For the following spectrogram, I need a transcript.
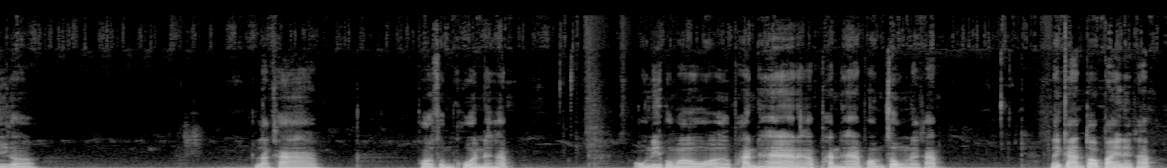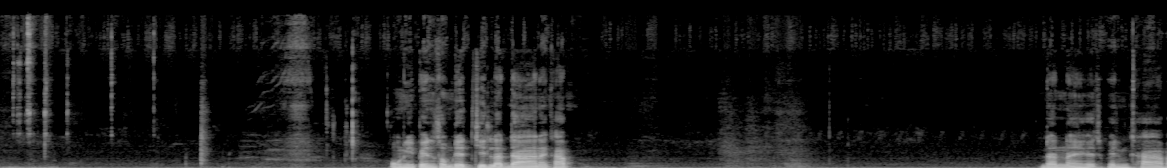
นี้ก็ ราคาพอสมควรนะครับ องค์นี้ผมเอาเออพันห้านะครับพันห้าพร้อมส่งนะครับ รายการต่อไปนะครับ องค์นี้เป็นสมเด็จจิตรลดานะครับ ด้านในก็จะเป็นคาบ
